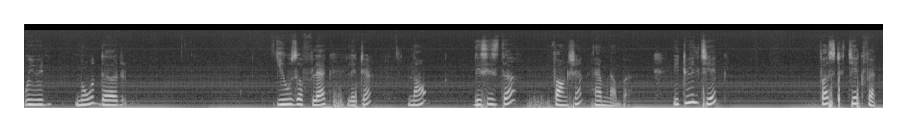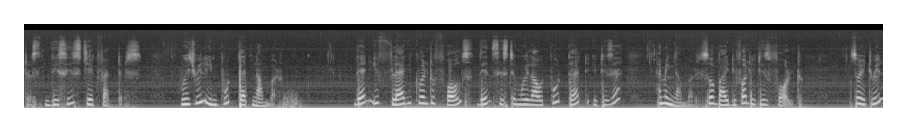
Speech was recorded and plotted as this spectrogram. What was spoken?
We will know the use of flag later now this is the function ham number it will check first check factors. This is check factors which will input that number. Then if flag equal to false then system will output that it is a Hamming number. So by default it is fault. So it will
